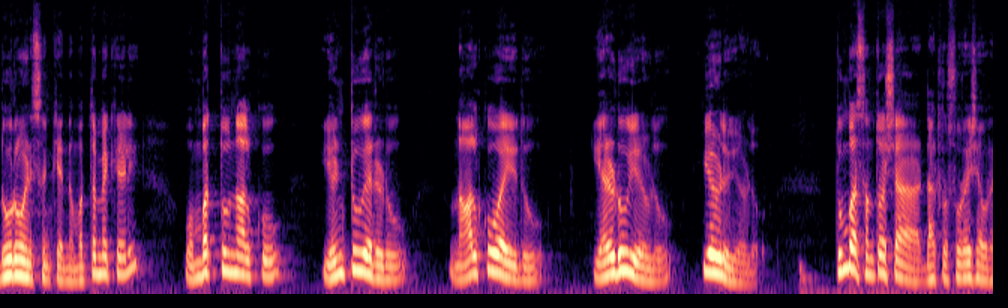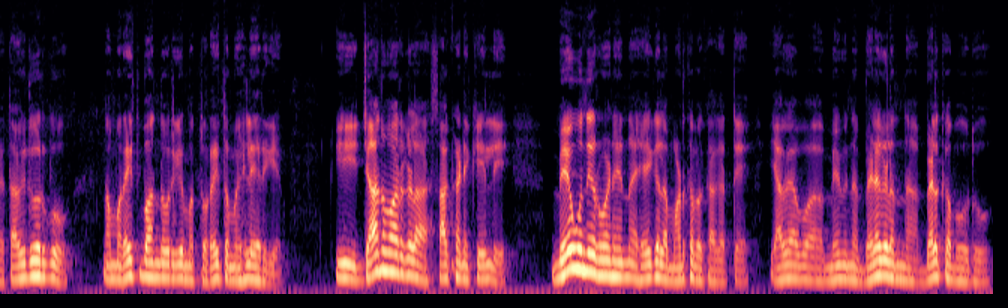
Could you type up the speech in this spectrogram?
ದೂರವಾಣಿ ಸಂಖ್ಯೆಯನ್ನು ಮತ್ತೊಮ್ಮೆ ಕೇಳಿ, ಒಂಬತ್ತು ನಾಲ್ಕು, ಎಂಟು ಎರಡು, ನಾಲ್ಕು ಐದು, ಎರಡು ಏಳು ಏಳು ಏಳು. ತುಂಬ ಸಂತೋಷ ಡಾಕ್ಟರ್ ಸುರೇಶ್ ಅವರೇ. ತಾವು ಇದುವರೆಗೂ ನಮ್ಮ ರೈತ ಬಾಂಧವರಿಗೆ ಮತ್ತು ರೈತ ಮಹಿಳೆಯರಿಗೆ ಈ ಜಾನುವಾರುಗಳ ಸಾಕಾಣಿಕೆಯಲ್ಲಿ ಮೇವು ನಿರ್ವಹಣೆಯನ್ನು ಹೇಗೆಲ್ಲ ಮಾಡ್ಕೋಬೇಕಾಗತ್ತೆ, ಯಾವ್ಯಾವ ಮೇವಿನ ಬೆಳೆಗಳನ್ನು ಬೆಳ್ಕೋಬಹುದು,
